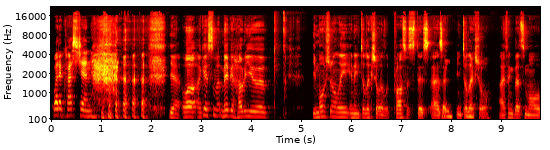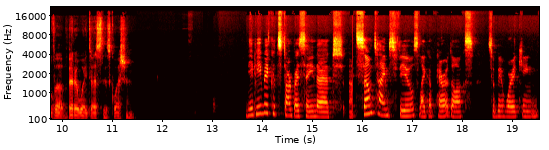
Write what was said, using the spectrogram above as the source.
what a question. yeah, well, I guess maybe how do you emotionally and intellectually process this as an mm-hmm. intellectual? I think that's more of a better way to ask this question. Maybe we could start by saying that it sometimes feels like a paradox to be working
